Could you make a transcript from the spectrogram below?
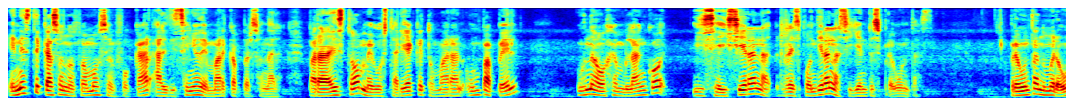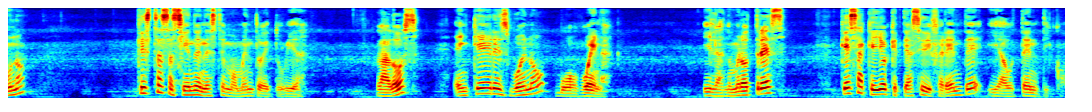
En este caso nos vamos a enfocar al diseño de marca personal. Para esto me gustaría que tomaran un papel, una hoja en blanco y se hicieran respondieran las siguientes preguntas. Pregunta número uno. ¿Qué estás haciendo en este momento de tu vida? La dos. ¿En qué eres bueno o buena? Y la número 3, ¿qué es aquello que te hace diferente y auténtico?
